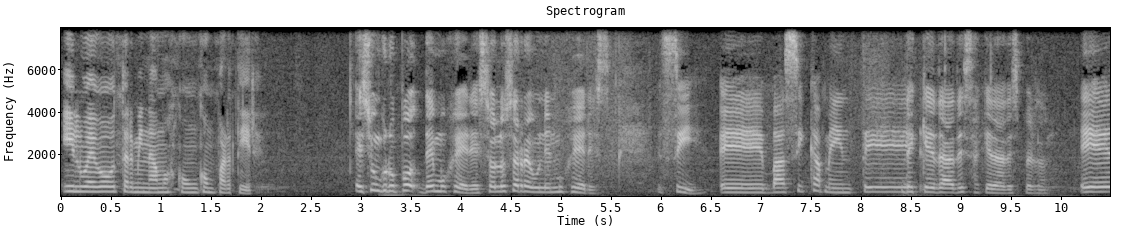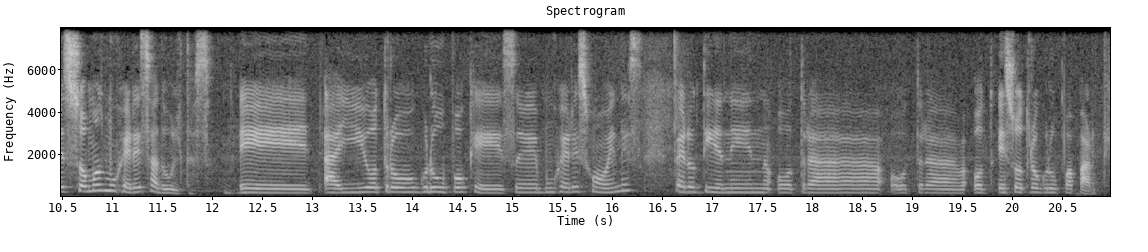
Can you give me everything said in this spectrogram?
y luego terminamos con un compartir. Es un grupo de mujeres, solo se reúnen mujeres. Sí, eh, básicamente. ¿De qué edades a qué edades, perdón? Eh, somos mujeres adultas. Eh, hay otro grupo que es eh, mujeres jóvenes, pero tienen otra, otra, es otro grupo aparte.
